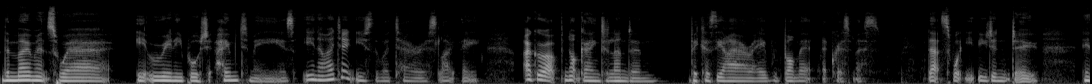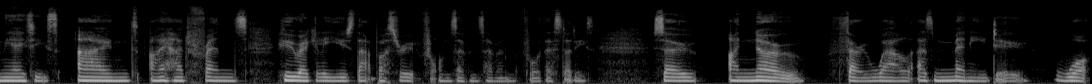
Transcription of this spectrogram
the moments where it really brought it home to me is, you know, I don't use the word terrorist lightly. I grew up not going to London because the IRA would bomb it at Christmas. That's what you, didn't do in the 80s. And I had friends who regularly used that bus route for, on 77 for their studies. So I know very well, as many do, what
